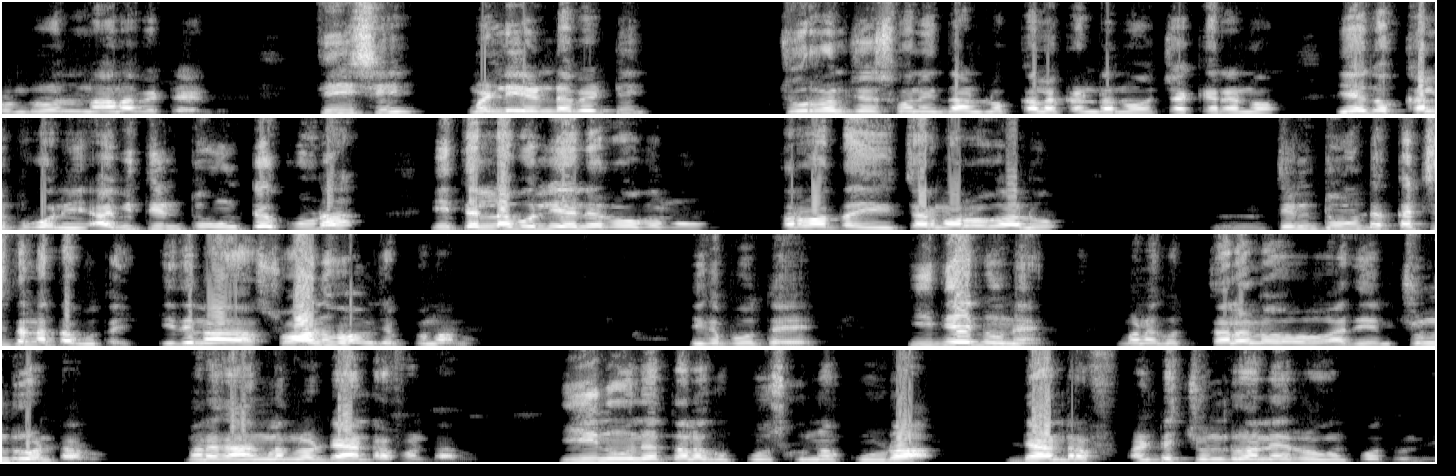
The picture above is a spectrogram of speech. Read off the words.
రెండు రోజులు నానబెట్టేయండి. తీసి మళ్ళీ ఎండబెట్టి చూర్ణం చేసుకొని దాంట్లో కలకండనో చక్కెరనో ఏదో కలుపుకొని అవి తింటూ ఉంటే కూడా ఈ తెల్లబొల్లి అనే రోగము తర్వాత ఈ చర్మ రోగాలు తింటూ ఉంటే ఖచ్చితంగా తగ్గుతాయి. ఇది నా స్వానుభవం చెప్తున్నాను. ఇకపోతే ఇదే నూనె మనకు తలలో అది చుండ్రు అంటారు. మనకు ఆంగ్లంలో డాండ్రఫ్ అంటారు. ఈ నూనె తలకు పూసుకున్నా కూడా డాండ్రఫ్ అంటే చుండ్రు అనే రోగం పోతుంది.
